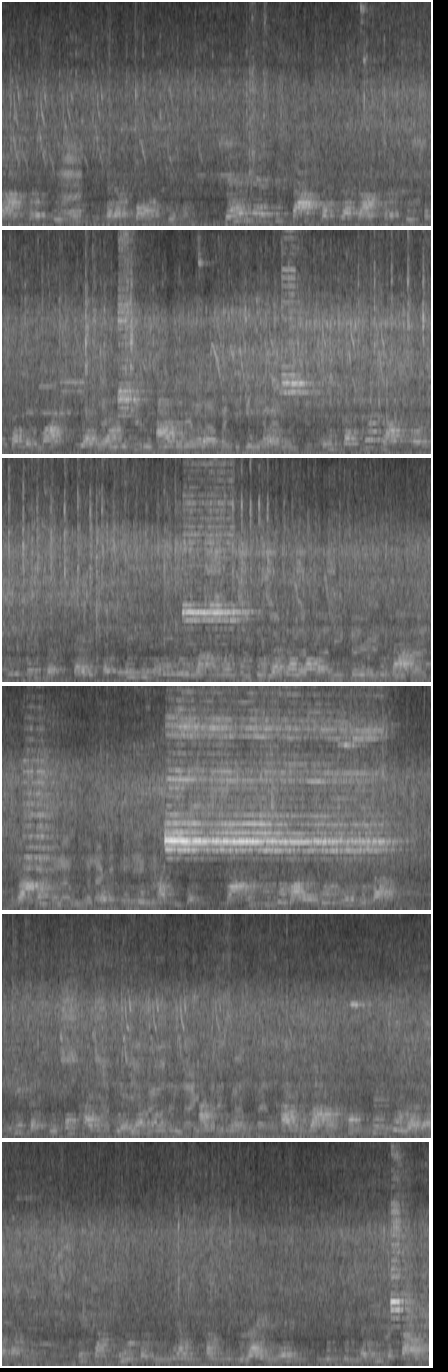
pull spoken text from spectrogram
ट्रांसफ़र स्टेशन की तरफ़ पहुँचते हैं। शहर में ऐसे सात कचरा ट्रांसफ़र स्टेशन का निर्माण किया गया इन कचरा ट्रांसफ़र स्टेशन पर पहले कचरे से भरे हुए वाहनों को जोड़ा जाता है। उसके बाद वाहन को खाली कर। वाहन को दोबारा जोड़ने के बाद गीले कचरे को खाली किया जाता है। खाली वाहन को फिर तोला जाता है। ये संपूर्ण प्रक्रिया कंप्यूटराइज है। इससे सभी प्रकार के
